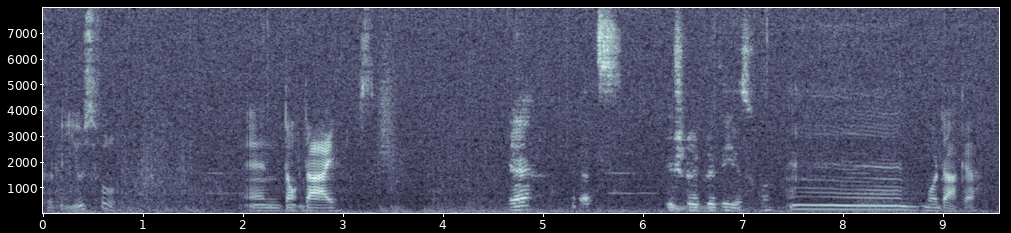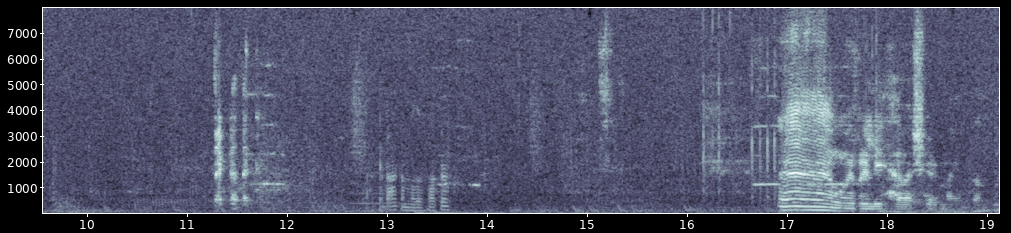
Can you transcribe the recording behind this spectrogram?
Could be useful. And don't die. Yeah, that's usually pretty useful. And more Daka. Daka daka. Daka Daka, motherfucker. Uh, we really have a shared mind, don't we?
